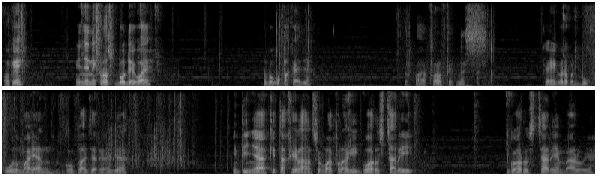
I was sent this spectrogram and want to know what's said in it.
oke okay. kayaknya ini crossbow dewa ya coba gue pakai aja. Survival fitness. Oke, gue dapat buku lumayan, gue pelajarin aja. Intinya kita kehilangan survivor lagi, gue harus cari, gue harus cari yang baru ya.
